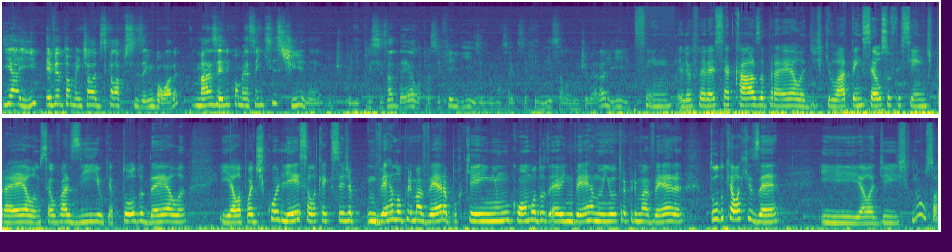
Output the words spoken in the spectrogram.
E aí, eventualmente, ela diz que ela precisa ir embora, mas ele começa a insistir, né? Tipo, ele precisa dela pra ser feliz, ele não consegue ser feliz se ela não estiver ali. Sim, ele oferece a casa pra ela, diz que lá tem céu suficiente pra ela, um céu vazio, que é todo dela. E ela pode escolher se ela quer que seja inverno ou primavera, porque em um cômodo é inverno, em outro é primavera, tudo que ela quiser. E ela diz: Não, só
